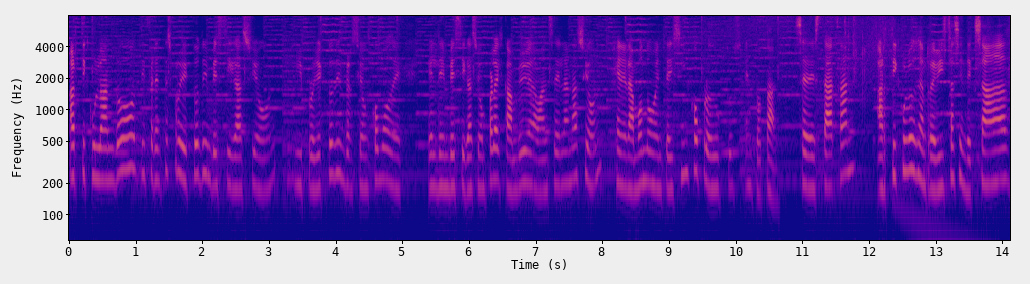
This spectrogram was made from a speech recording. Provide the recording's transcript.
Articulando diferentes proyectos de investigación y proyectos de inversión como de el de investigación para el cambio y el avance de la nación, generamos 95 productos en total. Se destacan artículos en revistas indexadas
